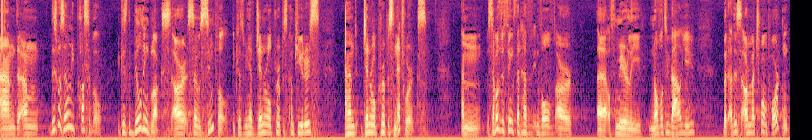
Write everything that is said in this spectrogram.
And um, this was only possible because the building blocks are so simple, because we have general purpose computers and general purpose networks. And some of the things that have involved are uh, of merely novelty value, but others are much more important.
